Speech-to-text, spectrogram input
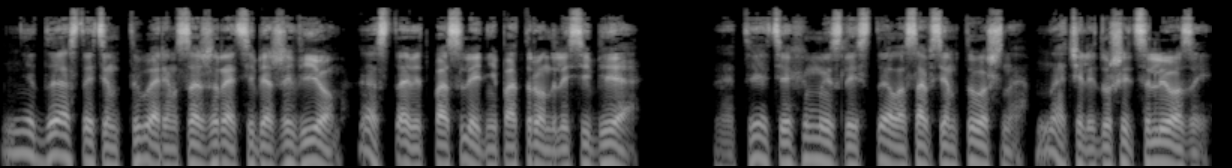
Не даст этим тварям сожрать себя живьем, оставит последний патрон для себя. От этих мыслей стало совсем тошно, начали душить слезы.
